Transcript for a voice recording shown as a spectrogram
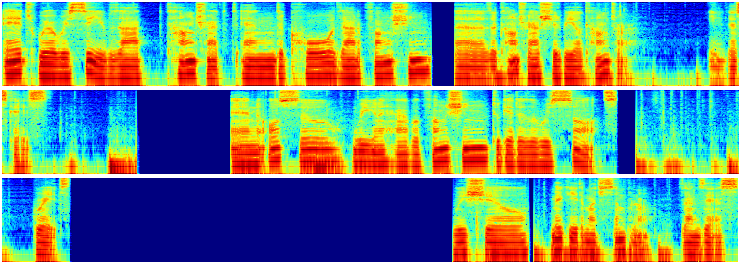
it will receive that contract and call that function. Uh, the contract should be a counter in this case. And also, we're gonna have a function to get the results. Great. We shall make it much simpler than this.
